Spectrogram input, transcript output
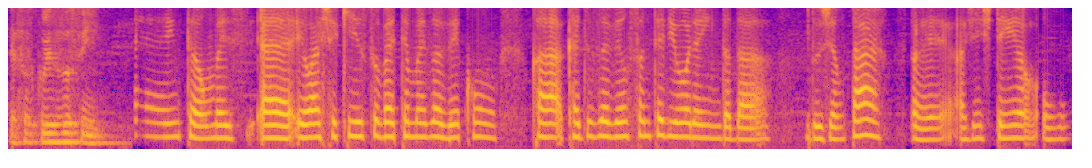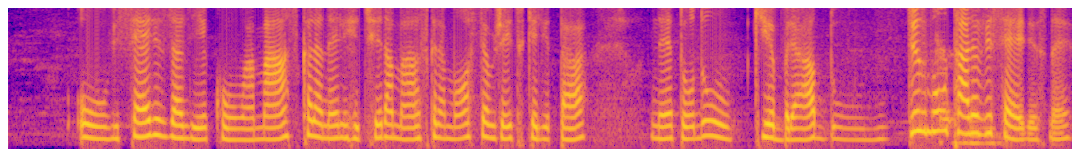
essas coisas assim. É, então, mas é, eu acho que isso vai ter mais a ver com, com, a, com a desavença anterior ainda da, do jantar. É, a gente tem o, o Viserys ali com a máscara, né? Ele retira a máscara, mostra o jeito que ele tá, né? Todo quebrado. Desmontaram o Viserys, né?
